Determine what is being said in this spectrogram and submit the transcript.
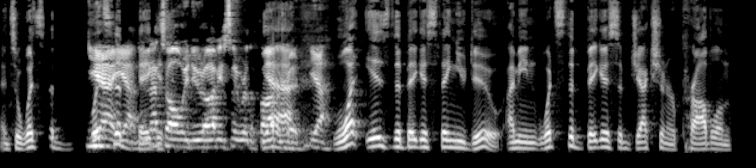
And so, what's the what's yeah the yeah? Biggest, that's all we do. Obviously, we're the fatherhood. Yeah. yeah. What is the biggest thing you do? I mean, what's the biggest objection or problem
